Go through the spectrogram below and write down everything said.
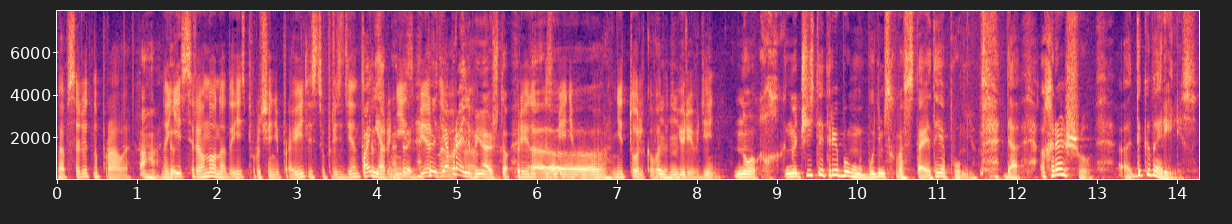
Вы абсолютно правы. Ага, Но то... есть все равно надо есть поручение правительства, президента, Понятно. которые неизбежно то есть я правильно понимаю, что приведут к изменениям э, не только в этот угу. Юрьев день. Но, но чистые требования мы будем с хвоста, это я помню. Да, хорошо, э, договорились.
